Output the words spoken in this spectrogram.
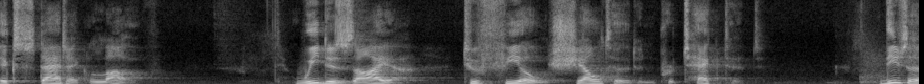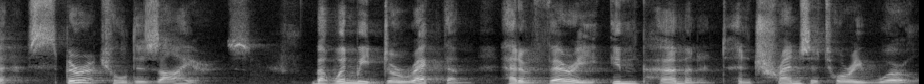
ecstatic love. We desire to feel sheltered and protected. These are spiritual desires. But when we direct them at a very impermanent and transitory world,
